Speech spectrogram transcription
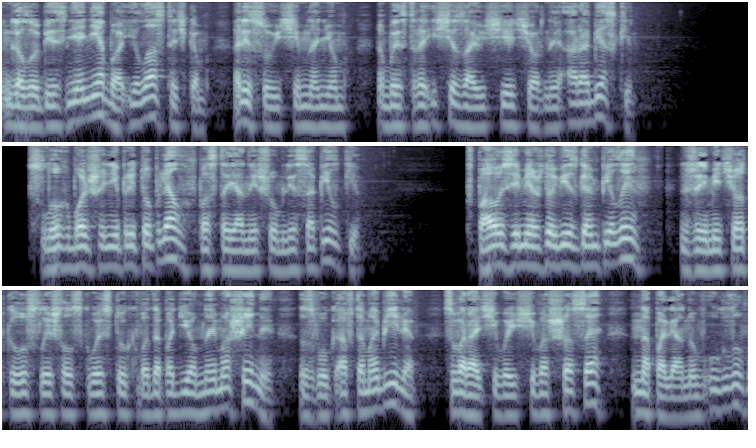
голубизне неба и ласточкам, рисующим на нем быстро исчезающие черные арабески. Слух больше не притуплял постоянный шум лесопилки — в паузе между визгом пилы Джимми четко услышал сквозь стук водоподъемной машины звук автомобиля, сворачивающего с шоссе на поляну в углу.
